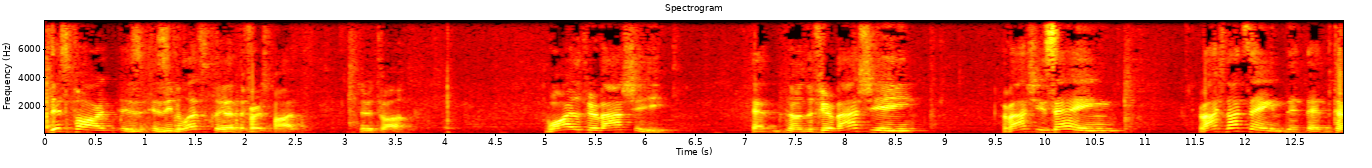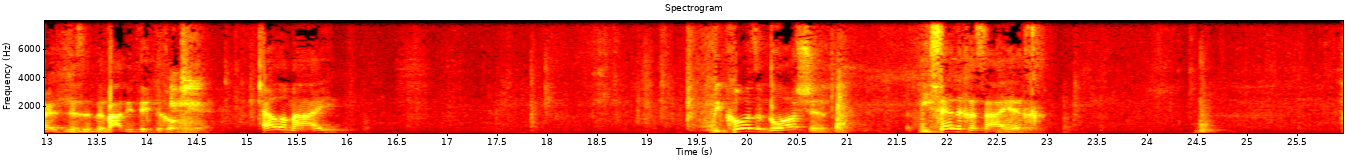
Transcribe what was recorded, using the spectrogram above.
this part is, is even less clear than the first part. The. Why the fear of Ashi? That no, the fear of Ashi Rav Ashi is saying, Rav Ashi is not saying that, that there's Diktik over here. Elamai, because of the Lashon, he said the Chasayich,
